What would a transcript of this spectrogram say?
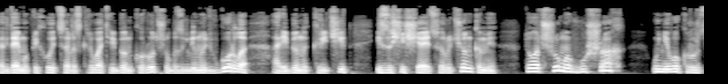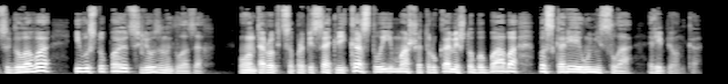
Когда ему приходится раскрывать ребенку рот, чтобы заглянуть в горло, а ребенок кричит и защищается ручонками, то от шума в ушах у него кружится голова и выступают слезы на глазах. Он торопится прописать лекарство и машет руками, чтобы баба поскорее унесла ребенка.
